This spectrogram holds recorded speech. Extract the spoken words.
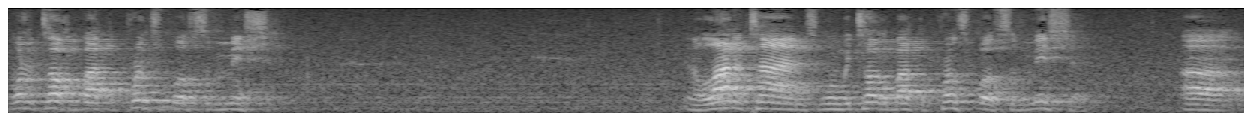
I want to talk about the principle of submission. And a lot of times when we talk about the principle of submission, uh,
